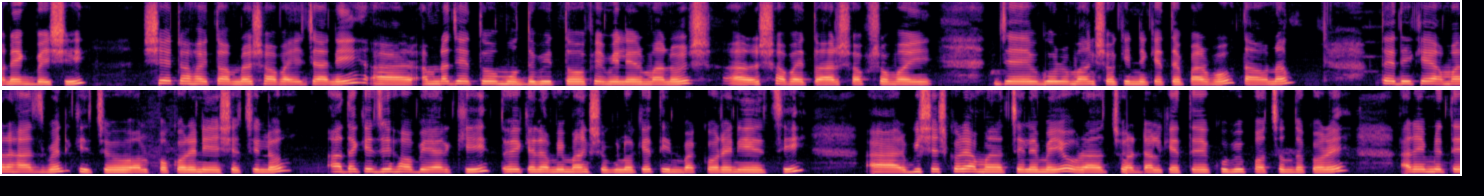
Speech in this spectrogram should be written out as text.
অনেক বেশি। সেটা হয়তো আমরা সবাই জানি। আর আমরা যেহেতু মধ্যবিত্ত ফ্যামিলির মানুষ, আর সবাই তো আর সব সময় যে গরুর মাংস কিনে খেতে পারব তাও না। তো এদিকে আমার হাজব্যান্ড কিছু অল্প করে নিয়ে এসেছিল। আধা কেজি হবে আর কি তো এখানে আমি মাংসগুলোকে তিন ভাগ করে নিয়েছি। আর বিশেষ করে আমার ছেলে মেয়ে, ওরা ছোয়ার ডাল খেতে খুবই পছন্দ করে। আর এমনিতে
